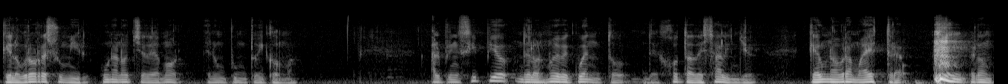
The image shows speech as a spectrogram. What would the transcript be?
que logró resumir una noche de amor en un punto y coma. Al principio de los nueve cuentos de J. de Salinger, que es una obra maestra perdón,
